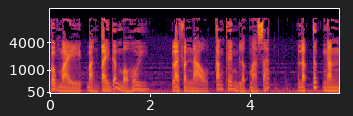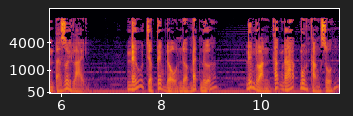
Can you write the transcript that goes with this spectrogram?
Cùng mày bàn tay đẫm mồ hôi lại phần nào tăng thêm lực ma sát, lập tức ngăn đã rơi lại. Nếu trượt thêm độ nửa mét nữa, đến đoạn thác đá buông thẳng xuống,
